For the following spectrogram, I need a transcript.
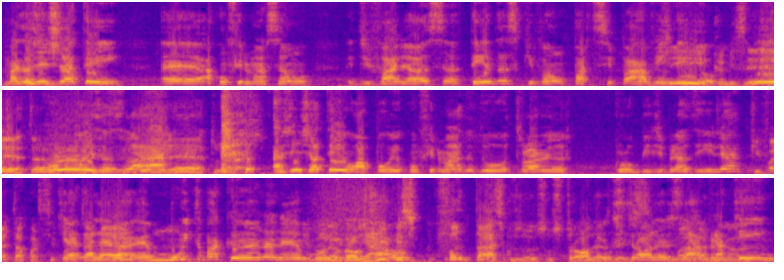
Mas a Enfim, gente já tem é, a confirmação de várias eh, tendas que vão participar Sim, vendendo. camiseta, coisas eh, lá. objetos, A gente já tem o apoio confirmado do Troller Clube de Brasília, que vai estar que a participando galera também. é muito bacana, né? E vão levar os legal. jipes fantásticos, os, os trollers Os deles. trollers lá, pra maravilhosos. quem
